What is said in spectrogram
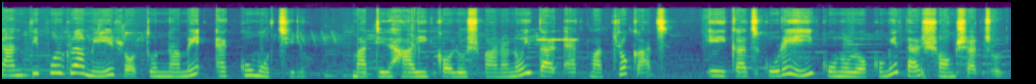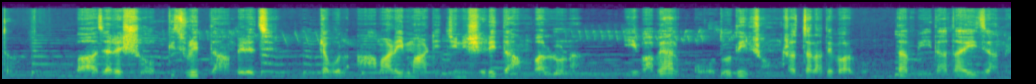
শান্তিপুর গ্রামে রতন নামে এক কুমোর ছিল। মাটির হাড়ি কলস বানানোই তার একমাত্র কাজ। এই কাজ করেই কোনো রকমে তার সংসার চলতো। বাজারে সব কিছুরই দাম বেড়েছে। কেবল আমার এই মাটির জিনিসেরই দাম বাড়লো না। এভাবে আর কতদিন সংসার চালাতে পারব তা বিধাতাই জানে।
